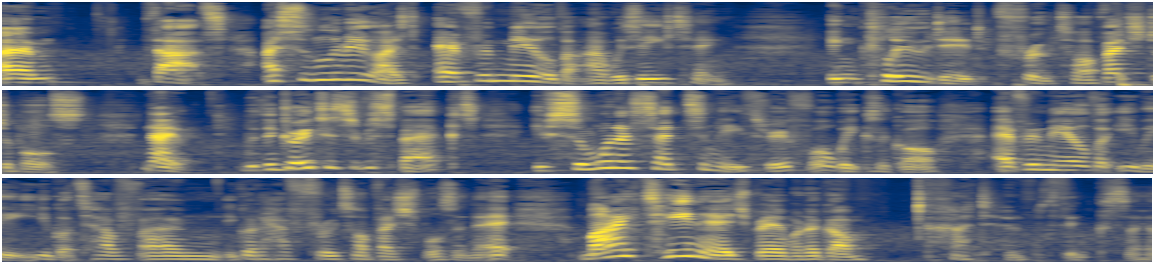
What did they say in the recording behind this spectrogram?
Um, that I suddenly realised every meal that I was eating included fruit or vegetables. Now, with the greatest respect, if someone had said to me three or four weeks ago, every meal that you eat, you've got to have um, you've got to have fruit or vegetables in it, my teenage brain would have gone, I don't think so.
